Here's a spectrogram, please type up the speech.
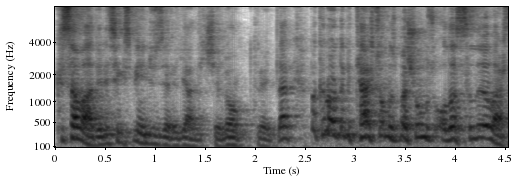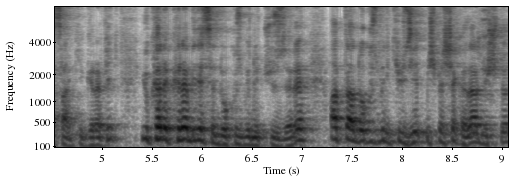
kısa vadeli 8700'lere geldikçe long trade'ler. Bakın orada bir ters omuz baş omuz olasılığı var sanki grafik. Yukarı kırabilirse 9300'leri hatta 9275'e kadar düştü.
